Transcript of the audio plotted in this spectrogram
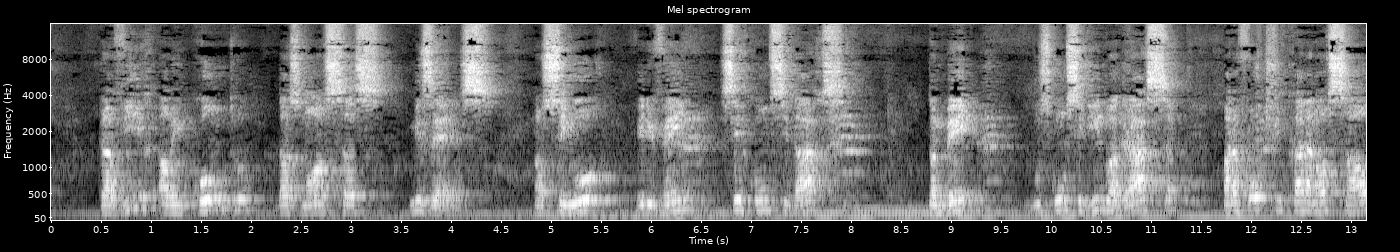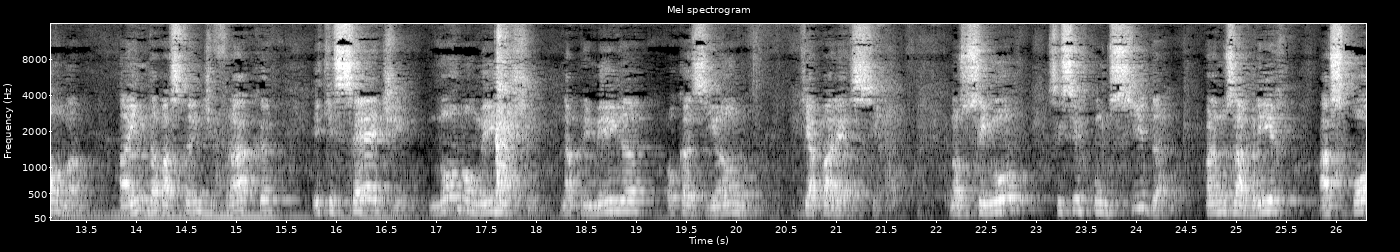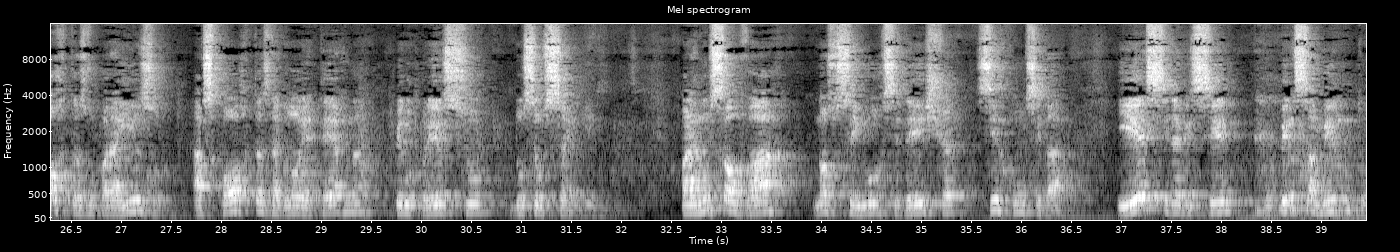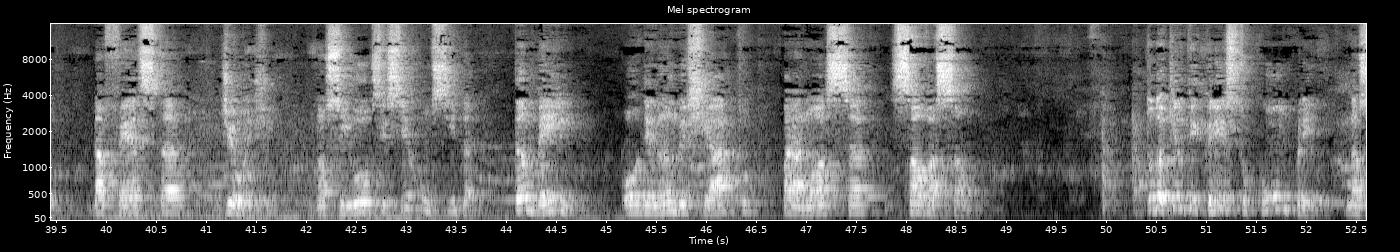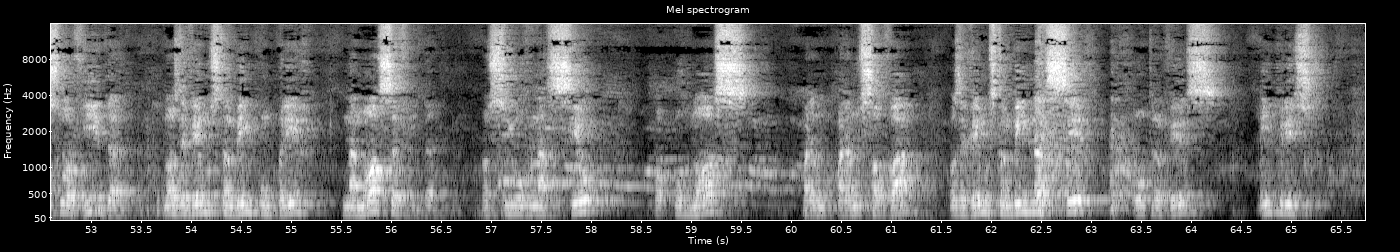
para vir ao encontro das nossas misérias. Nosso Senhor, ele vem circuncidar-se, também nos conseguindo a graça para fortificar a nossa alma, ainda bastante fraca e que cede normalmente na primeira ocasião que aparece. Nosso Senhor se circuncida para nos abrir as portas do paraíso, as portas da glória eterna, pelo preço do seu sangue. Para nos salvar, nosso Senhor se deixa circuncidar. E esse deve ser o pensamento da festa de hoje. Nosso Senhor se circuncida também ordenando este ato para nossa salvação. Tudo aquilo que Cristo cumpre na sua vida, nós devemos também cumprir na nossa vida. Nosso Senhor nasceu por nós para, para nos salvar, nós devemos também nascer outra vez em Cristo.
